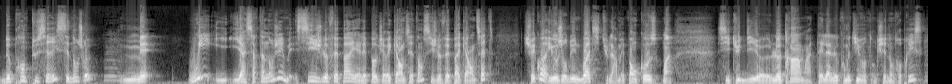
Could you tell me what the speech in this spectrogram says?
de prendre tous ces risques, c'est dangereux. Mhm. Mais oui, il y a un certain danger. Mais si je le fais pas, et à l'époque j'avais 47 ans, si je le fais pas à 47, je fais quoi? Et aujourd'hui, une boîte, si tu la remets pas en cause, moi, si tu te dis euh, le train, moi, t'es la locomotive en tant que chef d'entreprise, Mhm.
